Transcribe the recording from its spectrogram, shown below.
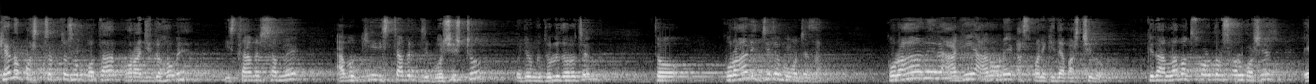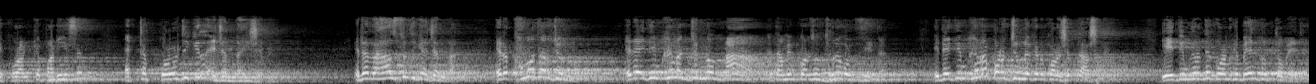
কেন পাশ্চাত্য সভ্যতা পরাজিত হবে? ইসলামের সামনে এবং কি ইসলামের যে বৈশিষ্ট্য ওইটা উনি তুলে ধরেছেন। তো কোরআনের যেটা মজাজা। কোরআনের আগে আরও অনেক আসমানি কিতাব আসছিল। কিন্তু আল্লাহ সুবহানাহু সর্বশেষ এই কোরআনকে পাঠিয়েছেন একটা পলিটিক্যাল এজেন্ডা হিসেবে। এটা রাজনৈতিক এজেন্ডা এটা ক্ষমতার জন্য। এটা এদিমখানার জন্য না। এটা আমি করেছেন ধরে বলতেছি এটা। এটা এদিমখানা পড়ার জন্য এখানে কনসেপ্টটা আসে না? এই থেকে কোরআনকে বের করতে হবে এটা।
